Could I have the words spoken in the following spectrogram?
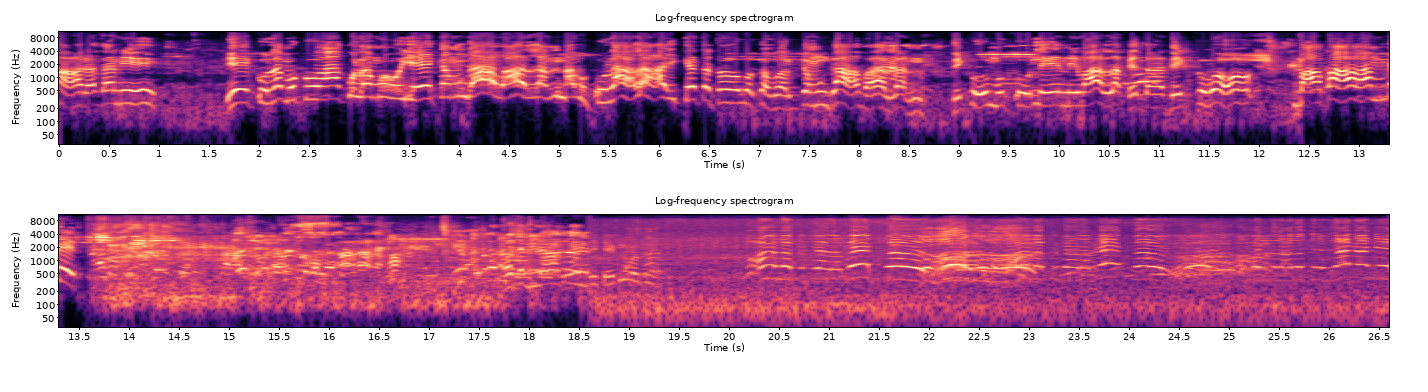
మారదని. ఏ కులముకు ఆ కులము ఏకం కావాలన్నవు కులాల ఐక్యతతో ఒక వర్గం కావాలన్న దిక్కు ముక్కు లేని వాళ్ళ పెద్ద దిక్కువో? బాబా అంబేద్కర్ ఈ టేకులు పడుతున్నాయి doctor B R Ambedkar doctor B R Ambedkar Ambedkar ఆలోచన విధానాన్ని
